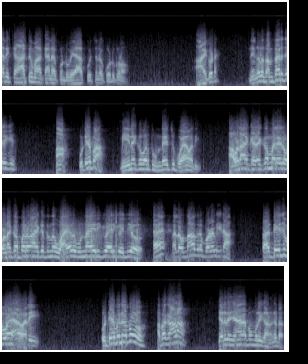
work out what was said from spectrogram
അത് കാട്ടുമാക്കാനെ കൊണ്ടുപോയി ആ കൊച്ചിനെ കൊടുക്കണോ? ആയിക്കോട്ടെ. നിങ്ങൾ സംസാരിച്ചിരിക്കും. ആ കുട്ടിയപ്പാ മീനൊക്കെ വറുത്ത് ഉണ്ടേച്ച് പോയാൽ മതി. അവിടെ ആ കിഴക്കമ്മലയിൽ ഉണക്കപ്പരമാക്കി തിന്ന് വയറ് ഉണ്ടായിരിക്കുമായിരിക്കും അല്ലയോ? ഏഹ് നല്ല ഒന്നാമതിനും പുഴ വീരാ തട്ടേച്ച് പോയാ മതി. കുട്ടിയപ്പനെ പോ അപ്പൊ? കാണാം. ചേട്ടന് ഞാനപ്പം മുറി കാണും കേട്ടോ.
